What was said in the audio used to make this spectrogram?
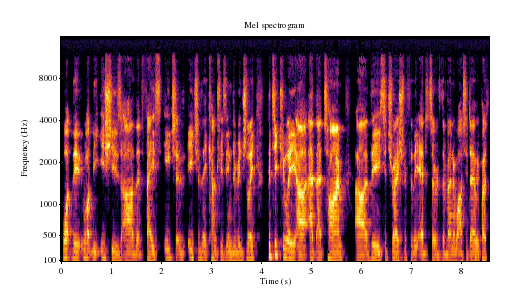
what the what the issues are that face each of each of their countries individually, particularly uh, at that time uh, the situation for the editor of the Vanuatu Daily Post.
